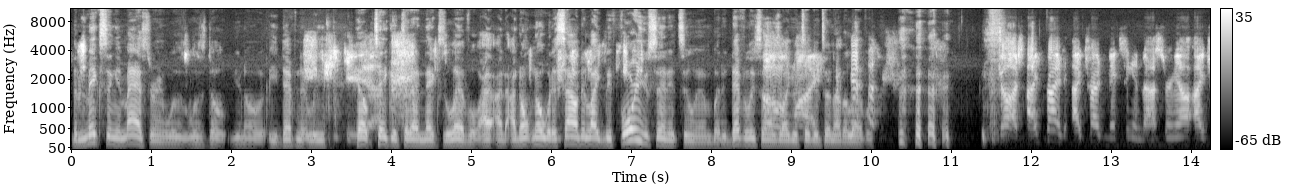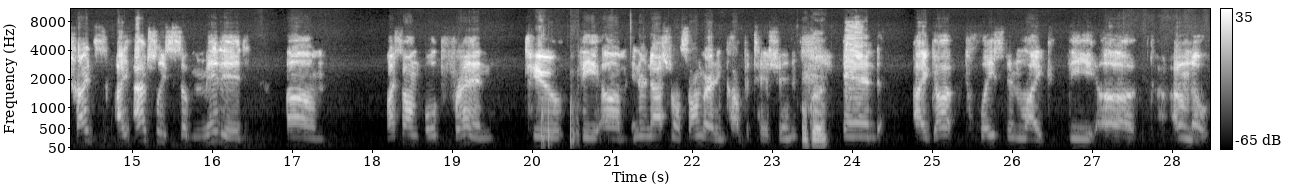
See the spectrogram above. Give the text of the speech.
the mixing and mastering was was dope. You know, he definitely helped take it to that next level. I, I I don't know what it sounded like before you sent it to him, but it definitely sounds Oh like it took it to another level. Gosh, I tried. I tried mixing and mastering out. I tried. I actually submitted um, my song "Old Friend" to the um, international songwriting competition, Okay. and I got placed in like the uh, I don't know.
